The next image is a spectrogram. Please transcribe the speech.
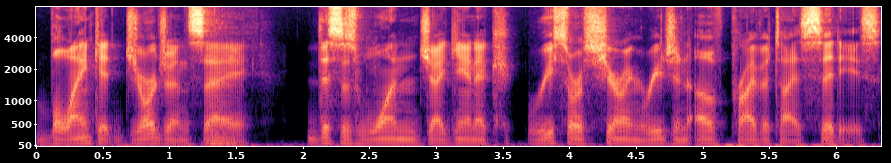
blanket Georgia and say, mm. this is one gigantic resource sharing region of privatized cities,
